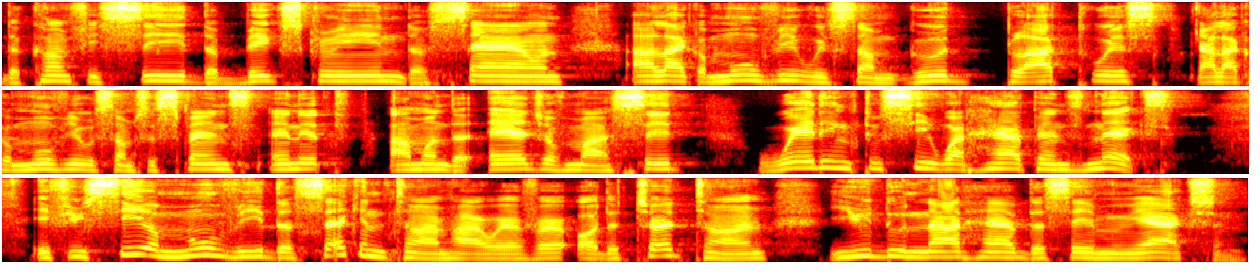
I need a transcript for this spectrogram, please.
the comfy seat, the big screen, the sound. I like a movie with some good plot twist. I like a movie with some suspense in it. I'm on the edge of my seat waiting to see what happens next. If you see a movie the second time, however, or the third time, you do not have the same reaction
